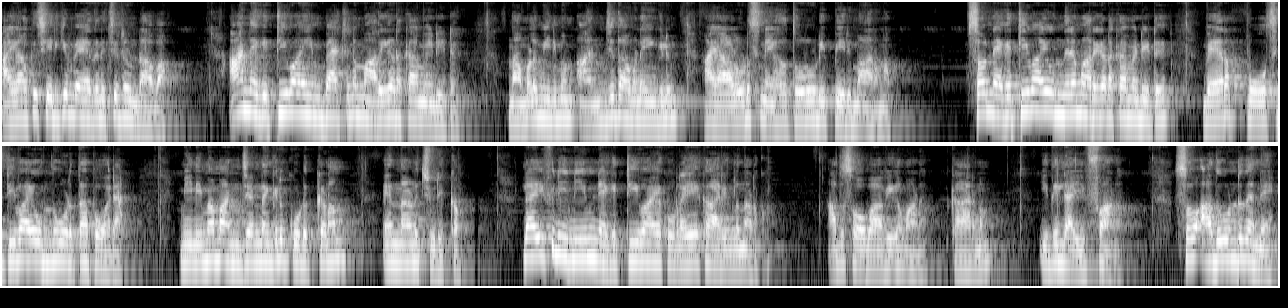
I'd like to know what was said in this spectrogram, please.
അയാൾക്ക് ശരിക്കും വേദനിച്ചിട്ടുണ്ടാവാം. ആ നെഗറ്റീവായ ഇമ്പാക്റ്റിനെ മറികടക്കാൻ വേണ്ടിയിട്ട് നമ്മൾ മിനിമം അഞ്ച് തവണയെങ്കിലും അയാളോട് സ്നേഹത്തോടുകൂടി പെരുമാറണം. സോ നെഗറ്റീവായ ഒന്നിനെ മറികടക്കാൻ വേണ്ടിയിട്ട് വേറെ പോസിറ്റീവായ ഒന്ന് കൊടുത്താൽ പോരാ. മിനിമം അഞ്ചെണ്ണെങ്കിലും കൊടുക്കണം എന്നാണ് ചുരുക്കം. ലൈഫിൽ ഇനിയും നെഗറ്റീവായ കുറേ കാര്യങ്ങൾ നടക്കും. അത് സ്വാഭാവികമാണ്. കാരണം ഇത് ലൈഫാണ്. സോ അതുകൊണ്ട് തന്നെ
